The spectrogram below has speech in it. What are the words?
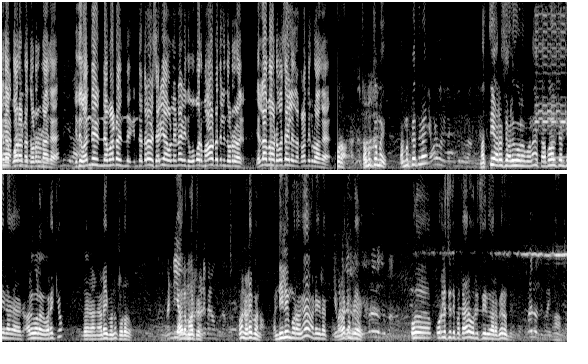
எங்க போராட்டம் தொடரும் நாங்க. இது வந்து இந்த மாவட்டம் இந்த இந்த தடவை சரியா வரலைன்னா இது ஒவ்வொரு மாவட்டத்திலும் தொடரும் எல்லா மாவட்ட விவசாயிகள் இதில் கலந்துக்கிடுவாங்க. தமுக்கம் தமுக்கத்தில் மத்திய அரசு அலுவலகமான தபால் தந்தி அலுவலகம் வரைக்கும் இந்த ந- நடைபயணம் தொடரும். வண்டி அதுல எவ்வளவு மாற்று. நடைபயணம் போறாங்க? அவன் நடைபயணம். வண்டியிலையும் போகிறாங்க நடக்க பேர் முடியாது? ஒரு ஒரு லட்சத்தி பத்தாயிரம் ஒரு லட்சத்தி இருபதாயிரம் பேர் வந்துருக்கு எவ்வளவு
